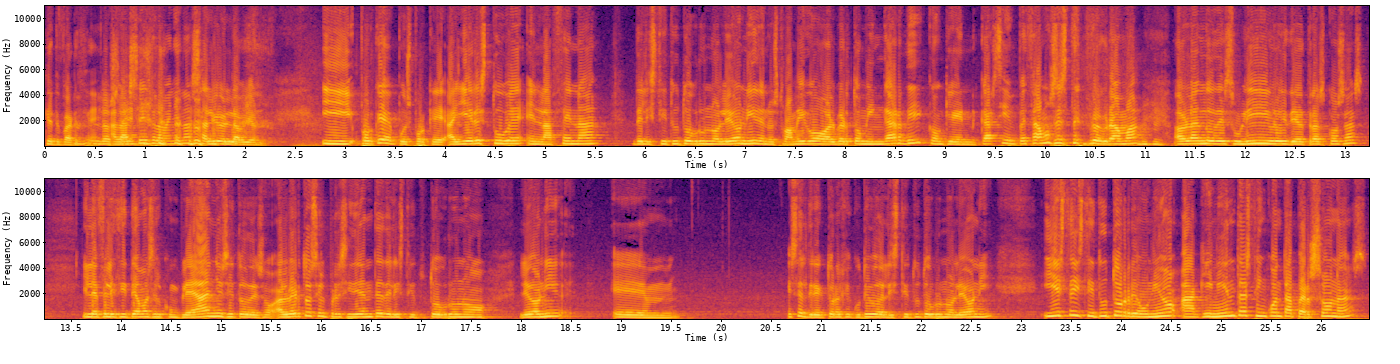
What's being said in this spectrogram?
¿qué te parece? a las 6 de la mañana salió el avión. ¿Y por qué? Pues porque ayer estuve en la cena del Instituto Bruno Leoni, de nuestro amigo Alberto Mingardi, con quien casi empezamos este programa hablando de su libro y de otras cosas, y le felicitamos el cumpleaños y todo eso. Alberto es el presidente del Instituto Bruno Leoni. Eh, es el director ejecutivo del Instituto Bruno Leoni, y este instituto reunió a 550 personas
